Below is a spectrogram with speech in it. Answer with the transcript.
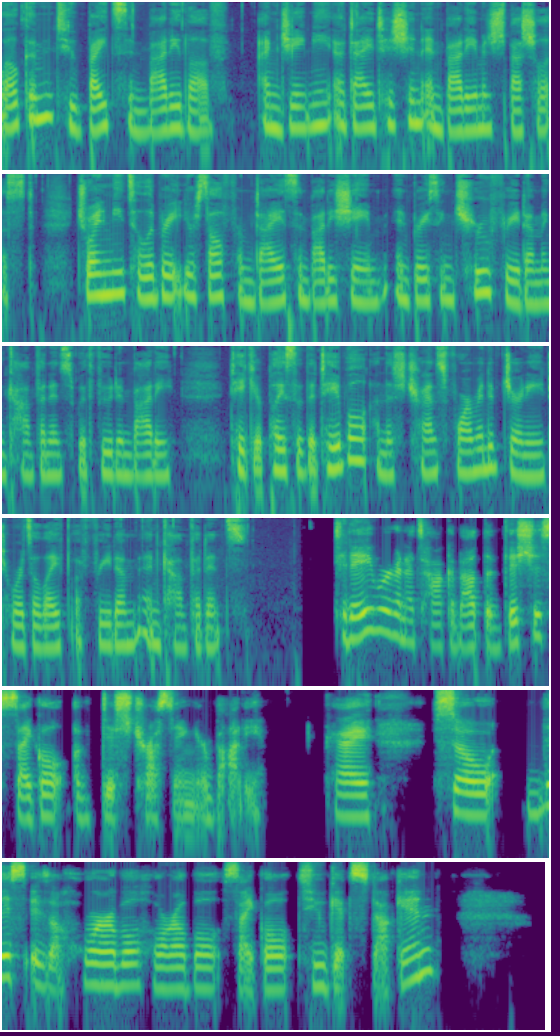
Welcome to Bites and Body Love. I'm Jamie, a dietitian and body image specialist. Join me to liberate yourself from diets and body shame, embracing true freedom and confidence with food and body. Take your place at the table on this transformative journey towards a life of freedom and confidence. Today, we're going to talk about the vicious cycle of distrusting your body. Okay. So, this is a horrible, horrible cycle to get stuck in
